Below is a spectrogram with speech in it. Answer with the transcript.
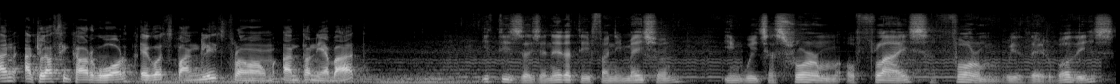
and a classic artwork, Ego Spanglish from Antoni Abad. It is a generative animation in which a swarm of flies form with their bodies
